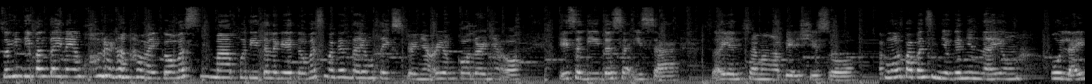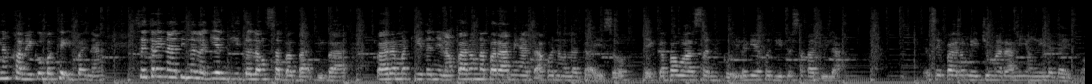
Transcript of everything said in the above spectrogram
So, hindi pantay na yung color ng kamay ko. Mas maputi talaga ito. Mas maganda yung texture niya or yung color niya, oh. Kaysa dito sa isa. So, ayan siya mga beshes. So, kung mapapansin nyo, ganyan na yung kulay ng kamay ko. Magkaiba na. So, try natin na lagyan dito lang sa baba, di ba? Para makita niyo lang. Parang naparami ata ako ng lagay. So, teka, bawasan ko. Ilagay ko dito sa kabila. Kasi parang medyo marami yung nilagay ko.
